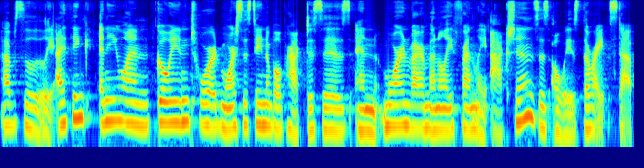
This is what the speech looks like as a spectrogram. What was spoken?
Absolutely. I think anyone going toward more sustainable practices and more environmentally friendly actions is always the right step,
